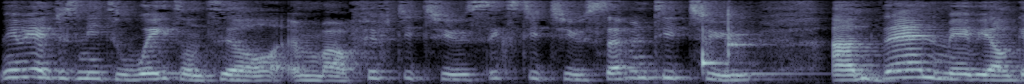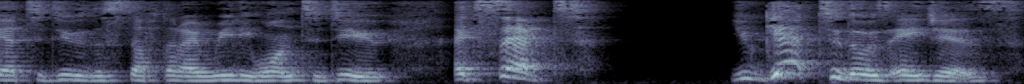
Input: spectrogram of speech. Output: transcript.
Maybe I just need to wait until I'm about 52, 62, 72, and then maybe I'll get to do the stuff that I really want to do. Except you get to those ages.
